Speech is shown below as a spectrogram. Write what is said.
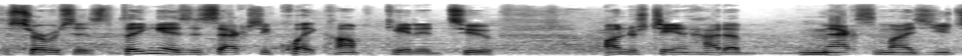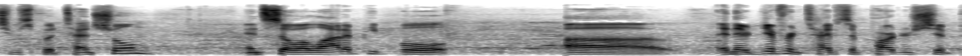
the services. The thing is, it's actually quite complicated to understand how to maximize YouTube's potential, and so a lot of people, uh, and there are different types of partnership,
